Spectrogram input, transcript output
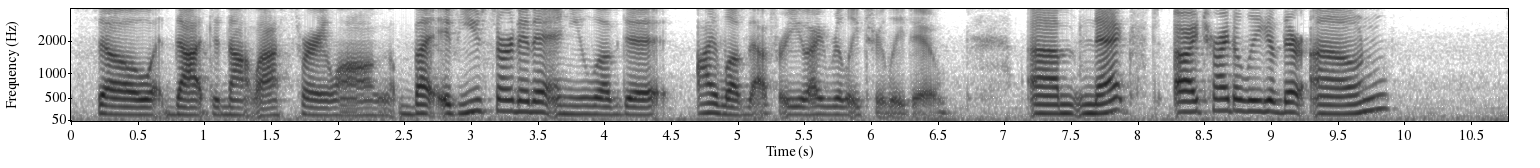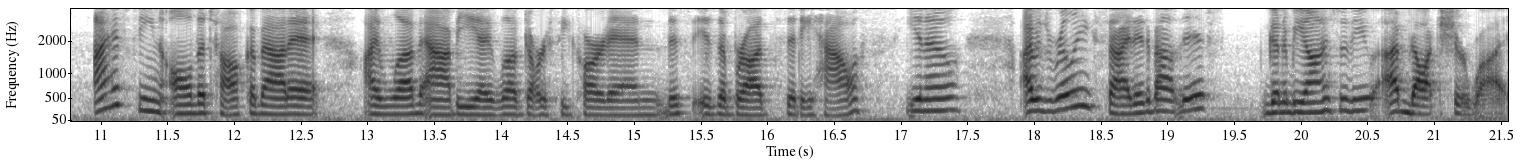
So that did not last very long. But if you started it and you loved it, I love that for you. I really, truly do. Um, next, I tried a league of their own. I have seen all the talk about it. I love Abbi. I love D'Arcy Carden. This is a Broad City house, you know? I was really excited about this. Gonna be honest with you, I'm not sure why.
